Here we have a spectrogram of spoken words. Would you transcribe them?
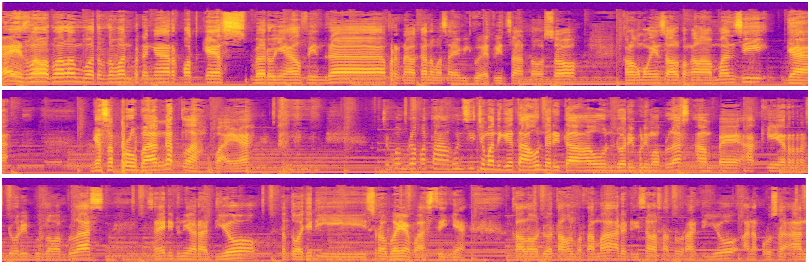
Hai, selamat malam buat teman-teman pendengar podcast barunya Alvindra. Perkenalkan nama saya Wigo Edwin Santoso. Kalau ngomongin soal pengalaman sih nggak nggak sepro banget lah Pak ya. Cuma berapa tahun sih? Cuma tiga tahun dari tahun 2015 sampai akhir 2018 saya di dunia radio, tentu aja di Surabaya pastinya. Kalau dua tahun pertama ada di salah satu radio anak perusahaan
